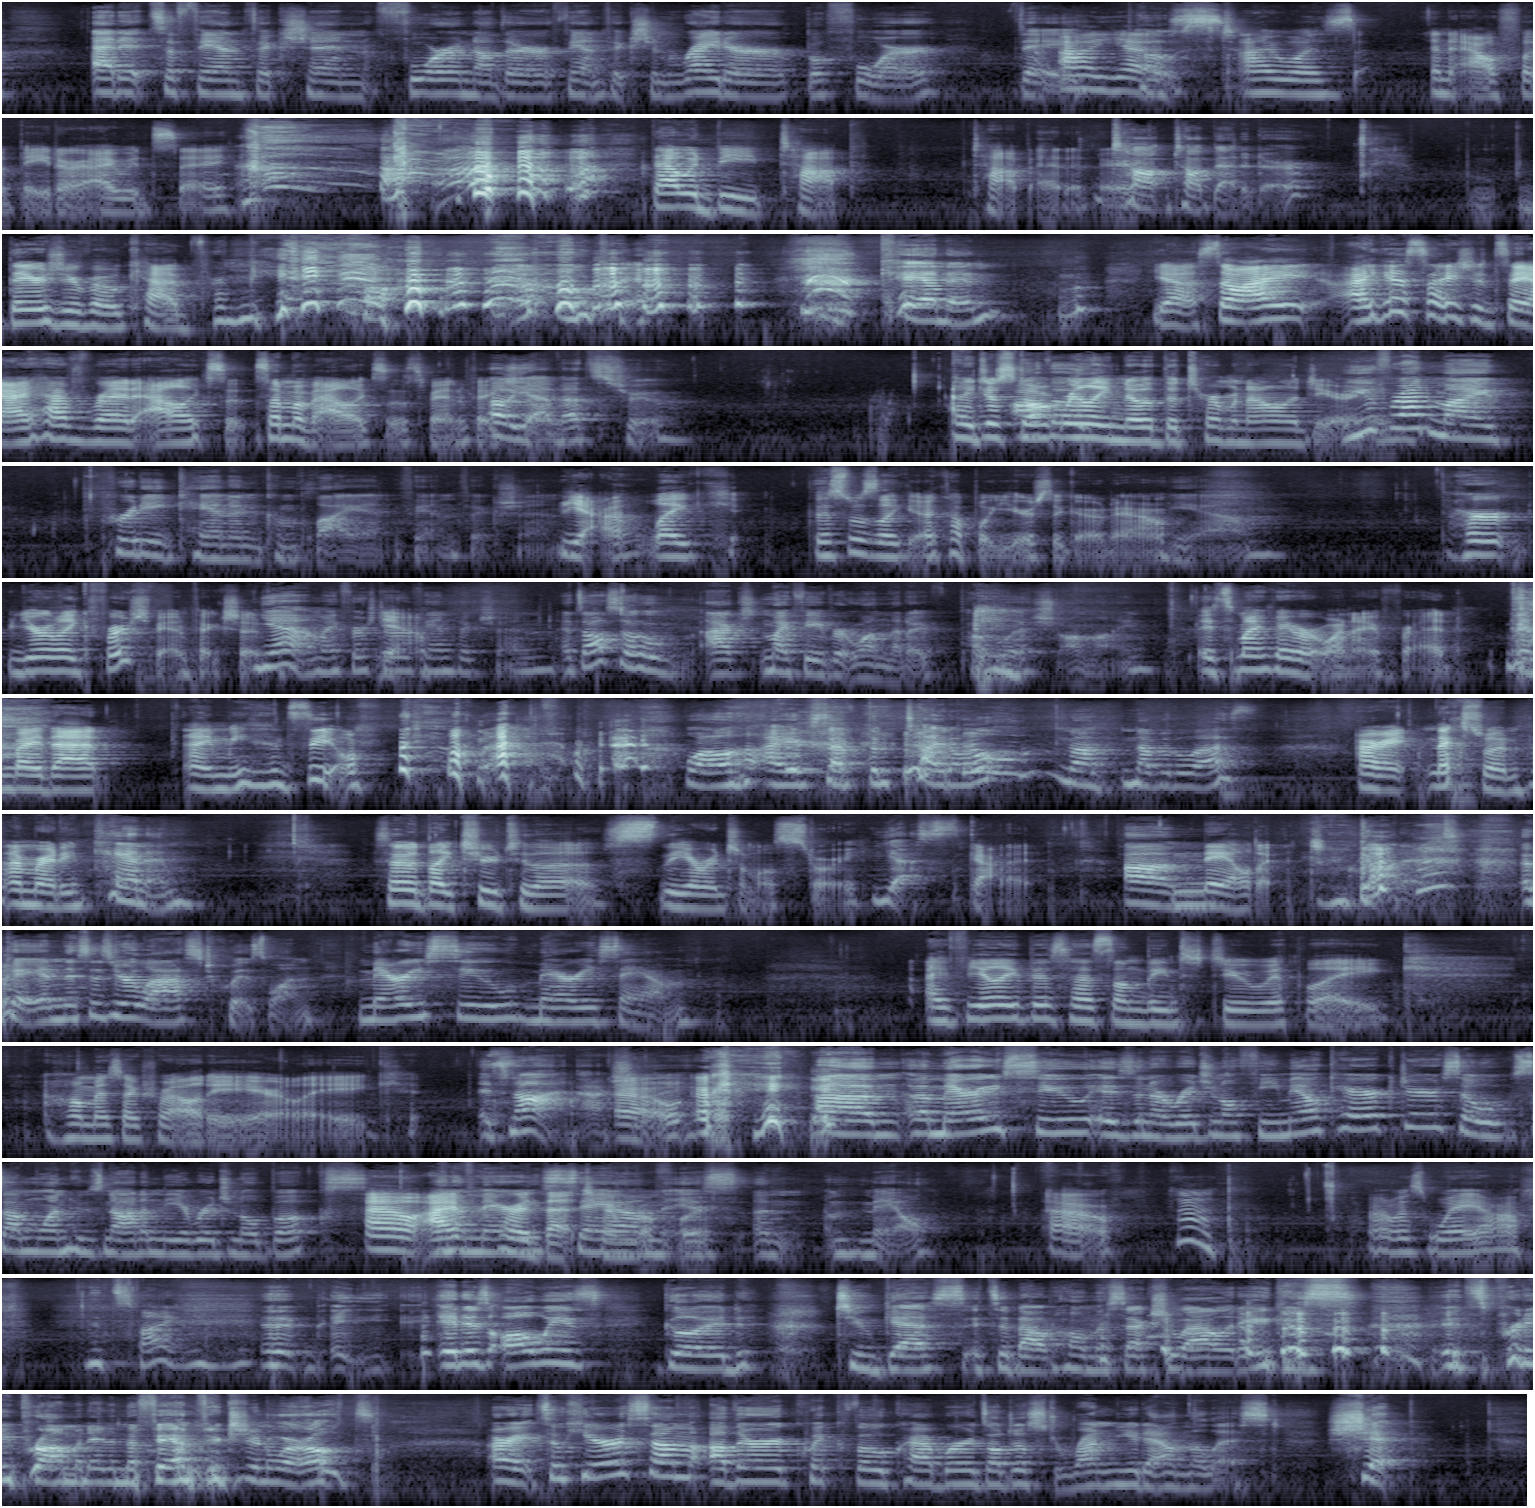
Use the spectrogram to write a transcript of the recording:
edits a fan fiction for another fan fiction writer before they Ah yes. post. I was an alpha beta, I would say. that would be top top editor. top top editor. There's your vocab for me. Okay. Canon. Yeah, so I I guess I should say I have read Alex some of Alex's fan oh, fiction. Oh yeah, that's true. I just don't really know the terminology. Or You've anything. read my pretty canon compliant fan fiction. Yeah, like this was like a couple years ago now. Yeah. Her your like first fan fiction. Yeah, my first ever Yeah. fan fiction. It's also actually my favorite one that I've published online. It's my favorite one I've read. And by that I mean it's the only one I've. Well, I accept the title, not, nevertheless. All right, next one. I'm ready. Canon. So like true to the the original story. Yes. Got it. Um, Nailed it. got it. Okay, and this is your last quiz one. Mary Sue, Mary Sam. I feel like this has something to do with like homosexuality or like. It's not actually. Oh, okay. um, uh, Mary Sue is an original female character, so someone who's not in the original books. oh, I've Mary heard that Sam term before. is a male. Oh, hmm. I was way off. It's fine. It, it, it is always good to guess it's about homosexuality because it's pretty prominent in the fan fiction world. All right, so here are some other quick vocab words. I'll just run you down the list. Ship,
